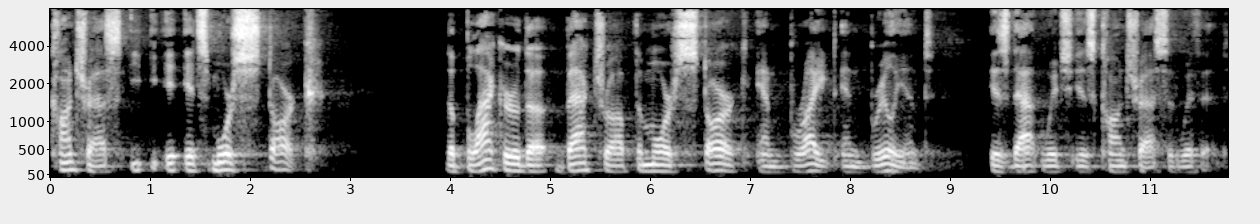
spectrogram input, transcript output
contrast, it's more stark. The blacker the backdrop, the more stark and bright and brilliant is that which is contrasted with it.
